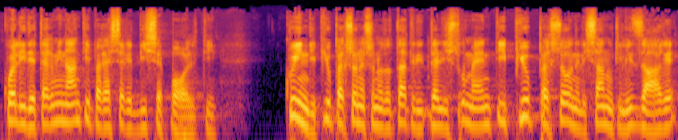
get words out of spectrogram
quelli determinanti per essere dissepolti. Quindi più persone sono dotate degli strumenti, più persone li sanno utilizzare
